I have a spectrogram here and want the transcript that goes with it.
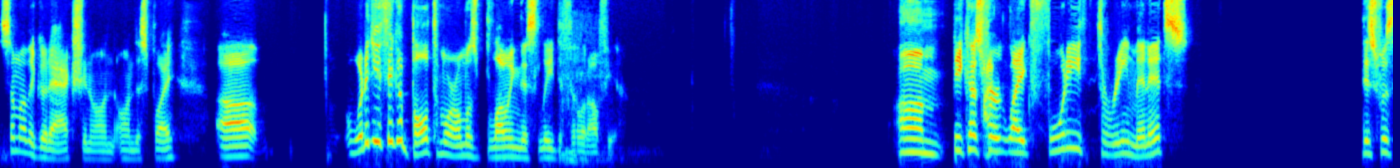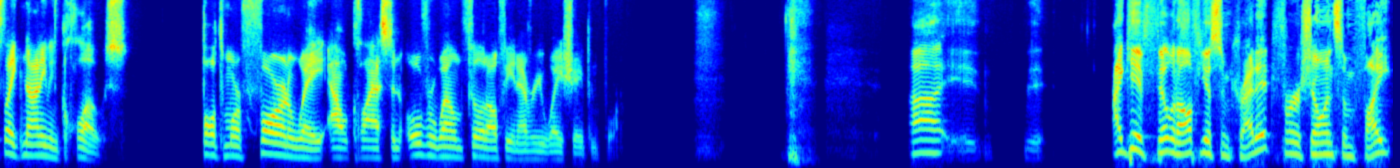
Some other good action on on display. Uh, what did you think of Baltimore almost blowing this lead to Philadelphia? Um, Because I- for like 43 minutes, this was like not even close. Baltimore far and away outclassed and overwhelmed Philadelphia in every way, shape, and form. Uh, I give Philadelphia some credit for showing some fight.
